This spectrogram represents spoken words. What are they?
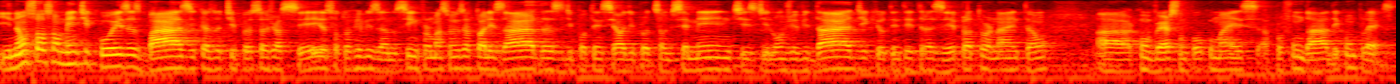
E não só somente coisas básicas do tipo eu só já sei, eu só estou revisando. Sim, informações atualizadas de potencial de produção de sementes, de longevidade que eu tentei trazer para tornar então a conversa um pouco mais aprofundada e complexa.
